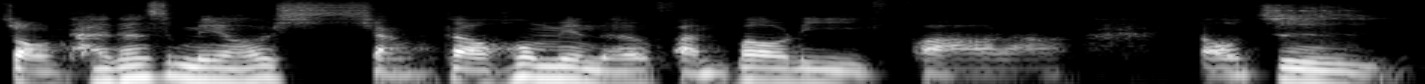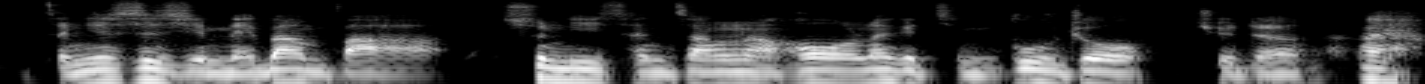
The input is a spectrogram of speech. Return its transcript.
状态，但是没有想到后面的反暴力法啦，导致整件事情没办法顺理成章，然后那个警部就觉得，哎呀，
